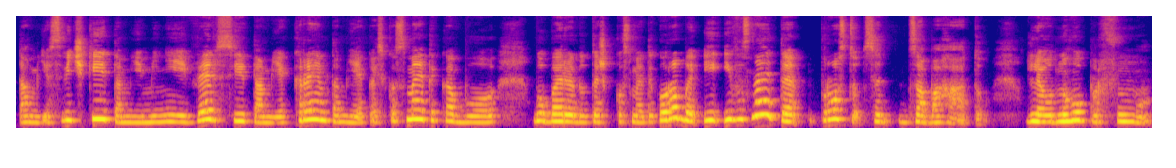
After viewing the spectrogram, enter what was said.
Там є свічки, там є міні-версії, там є крем, там є якась косметика, бо, бо Береду теж косметику робить. І, і ви знаєте, просто це забагато для одного парфуму.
